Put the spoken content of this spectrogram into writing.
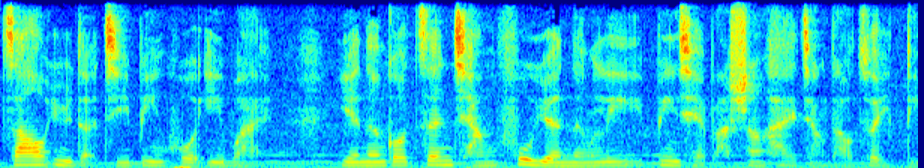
遭遇的疾病或意外，也能够增强复原能力，并且把伤害降到最低。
